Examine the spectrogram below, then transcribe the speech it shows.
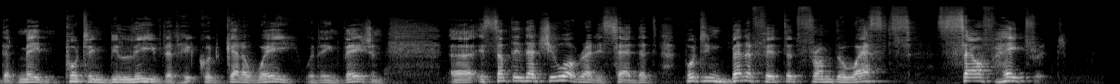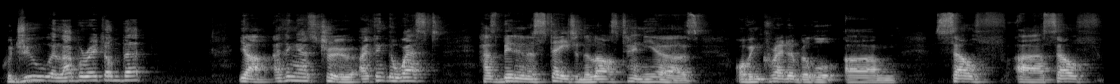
that made Putin believe that he could get away with the invasion uh, is something that you already said that Putin benefited from the West's self hatred. Could you elaborate on that? Yeah, I think that's true. I think the West has been in a state in the last 10 years of incredible um, self uh, self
